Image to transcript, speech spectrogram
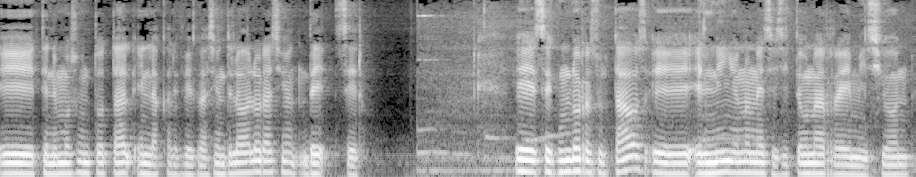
eh, tenemos un total en la calificación de la valoración de 0. Eh, según los resultados, el niño no necesita una remisión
